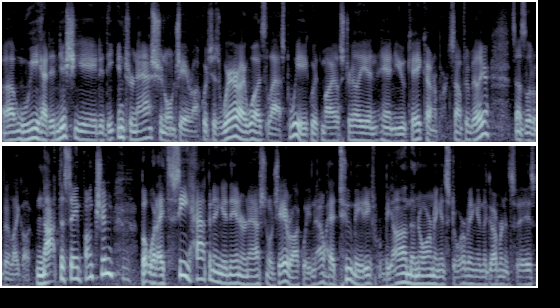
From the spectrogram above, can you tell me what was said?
uh, we had initiated the international JROC, which is where I was last week with my Australian and UK counterparts. Sound familiar? Sounds a little bit like a, not the same function, but what I see happening in the international JROC, we've now had two meetings. We're beyond the norming and storming in the governance phase.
